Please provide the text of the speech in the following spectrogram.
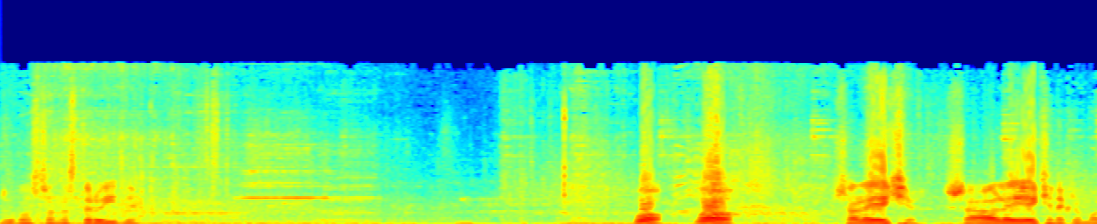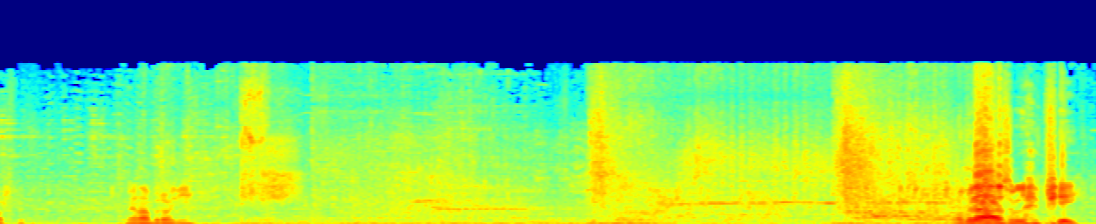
drugą stronę steroidy. Hmm. Ło, ło! Szalejecie, szalejecie nekromorfy. Zmiana broni. Od razu lepiej.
